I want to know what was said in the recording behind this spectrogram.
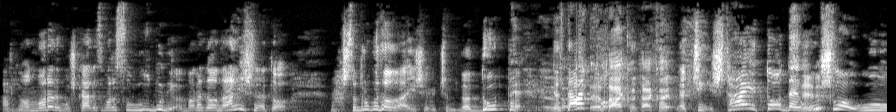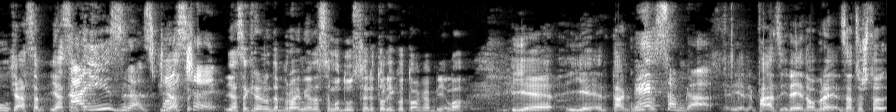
ali on mora da, muškarac mora da se uzbudi, on mora da onaniše na to. Na šta drugo da onaniše? Vičem, na dupe, je li tako? Je tako, tako je. Znači, šta je to da je Ne, ne. ušlo u Ja sam, ja sam, taj izraz, čoče? ja sam, ja sam krenuo da brojim i onda sam odustao jer je toliko toga bilo. Je, je ta guza... Gde sam ga? Jer, pazi, ne, dobro je, zato što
